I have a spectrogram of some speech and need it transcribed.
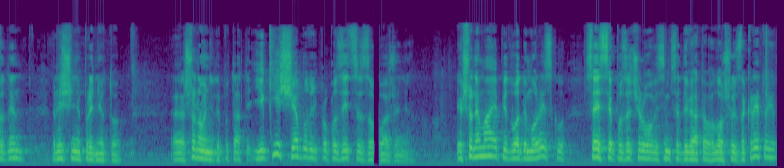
Один рішення прийнято. Е, Шановні депутати, які ще будуть пропозиції зауваження? Якщо немає, підводимо риску. Сесія позачергова 89 оголошую закритою.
